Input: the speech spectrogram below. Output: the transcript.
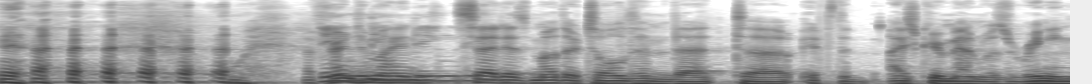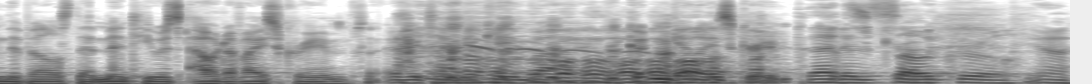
A friend of mine ding, said his mother told him that uh, if the ice cream man was ringing the bells, that meant he was out of ice cream. So every time he came by, he couldn't get ice cream. That is so cruel. Yeah.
